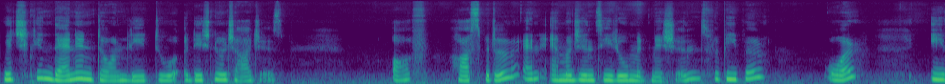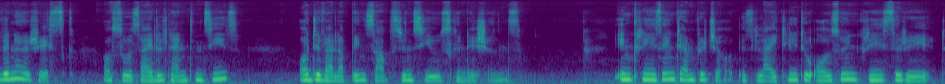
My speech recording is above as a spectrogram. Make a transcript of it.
which can then in turn lead to additional charges of hospital and emergency room admissions for people, or even a risk of suicidal tendencies or developing substance use conditions. Increasing temperature is likely to also increase the rate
